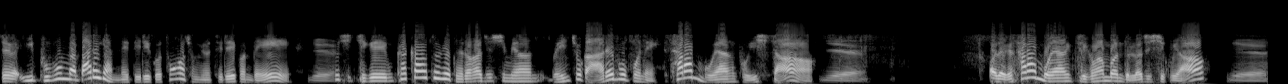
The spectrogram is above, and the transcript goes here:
제가 이 부분만 빠르게 안내드리고 통화 종료 드릴 건데, 예. 혹시 지금 카카오톡에 들어가 주시면 왼쪽 아래 부분에 사람 모양 보이시죠? 예. 어, 네, 그 사람 모양 지금 한번 눌러주시고요. 예.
